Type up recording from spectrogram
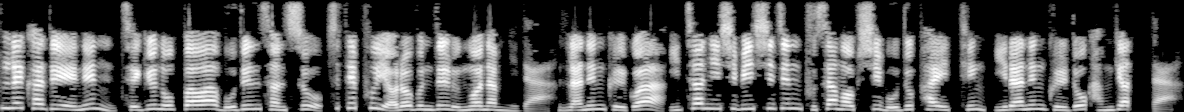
플래카드에는 재균 오빠와 모든 선수, 스태프 여러분들 응원합니다. 라는 글과 2022 시즌 부상 없이 모두 파이팅! 이라는 글도 감겼다.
